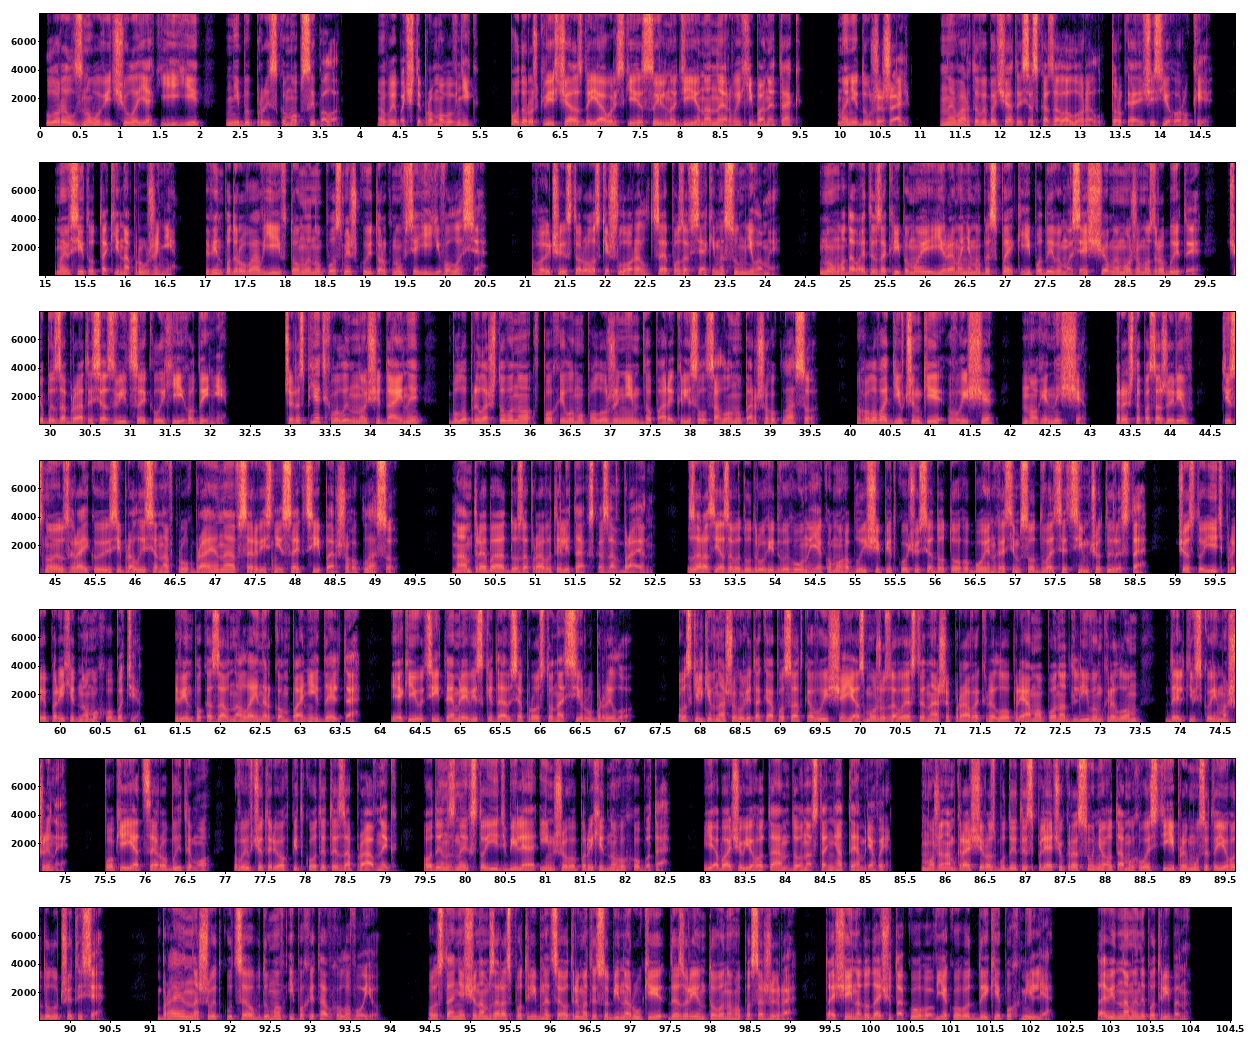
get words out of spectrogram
Лорел знову відчула, як її ніби приском обсипало. Вибачте, промовив Нік. Подорож крізь час диявольський сильно діє на нерви, хіба не так? Мені дуже жаль. Не варто вибачатися, сказала Лорел, торкаючись його руки. Ми всі тут такі напружені. Він подарував їй втомлену посмішку і торкнувся її волосся. Ви чисто розкіш, Лорел, це поза всякими сумнівами. Нумо, давайте закріпимо її ременями безпеки і подивимося, що ми можемо зробити, щоби забратися звідси к лихій годині. Через п'ять хвилин ноші Дайни було прилаштовано в похилому положенні до пари крісел салону першого класу. Голова дівчинки вище, ноги нижче. Решта пасажирів тісною зграйкою зібралися навкруг Брайана в сервісній секції першого класу. Нам треба дозаправити літак, сказав Брайан. Зараз я заведу другий двигун і якомога ближче підкочуся до того Боїнга 727-400, що стоїть при перехідному хоботі. Він показав на лайнер компанії Дельта, який у цій темряві скидався просто на сіру брилу. Оскільки в нашого літака посадка вища, я зможу завести наше праве крило прямо понад лівим крилом дельтівської машини. Поки я це робитиму, ви в чотирьох підкотите заправник, Один з них стоїть біля іншого перехідного хобота. Я бачив його там до настання темряви. Може, нам краще розбудити сплячу красуню там у хвості і примусити його долучитися? Брайан на швидку це обдумав і похитав головою. Останнє, що нам зараз потрібне, це отримати собі на руки дезорієнтованого пасажира, та ще й на додачу такого, в якого дике похмілля. Та він нам і не потрібен.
